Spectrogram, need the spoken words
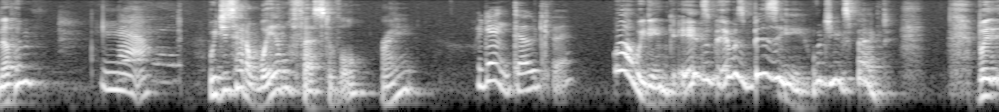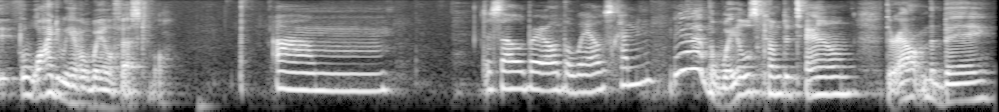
Nothing? No. We just had a whale festival, right? We didn't go to it. Well, we didn't. It's, it was busy. What'd you expect? But why do we have a whale festival? Um, to celebrate all the whales coming. Yeah, the whales come to town. They're out in the bay.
